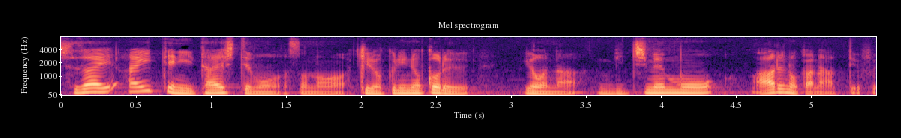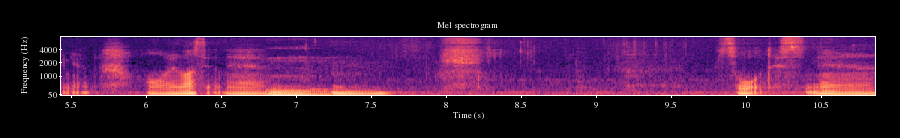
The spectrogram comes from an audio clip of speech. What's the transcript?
取材相手に対しても、その記録に残るような一面もあるのかなっていうふうに思いますよね。うんうんそうですね。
